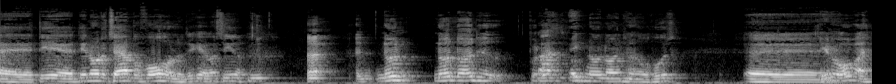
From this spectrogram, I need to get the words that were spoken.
er, det, er, det er noget, der tager på forholdet, det kan jeg godt sige dig. Ja. noget, noget nøgenhed på Nej, det. ikke noget nøgenhed overhovedet. Øh, Det kan du overveje.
